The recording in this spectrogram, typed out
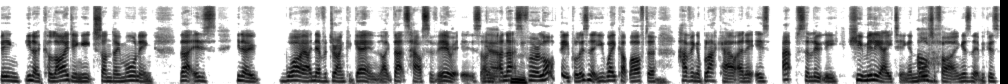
being, you know, colliding each Sunday morning. That is, you know, why I never drank again. Like that's how severe it is, and, yeah. and that's mm. for a lot of people, isn't it? You wake up after mm. having a blackout, and it is absolutely humiliating and oh. mortifying, oh. isn't it? Because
